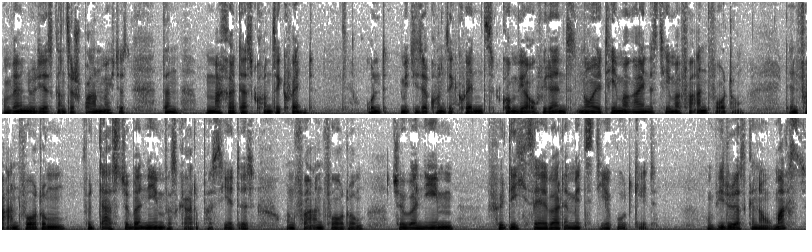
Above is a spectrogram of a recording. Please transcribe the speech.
Und wenn du dir das Ganze sparen möchtest, dann mache das konsequent. Und mit dieser Konsequenz kommen wir auch wieder ins neue Thema rein, das Thema Verantwortung. Denn Verantwortung für das zu übernehmen, was gerade passiert ist und Verantwortung zu übernehmen für dich selber, damit es dir gut geht. Und wie du das genau machst,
